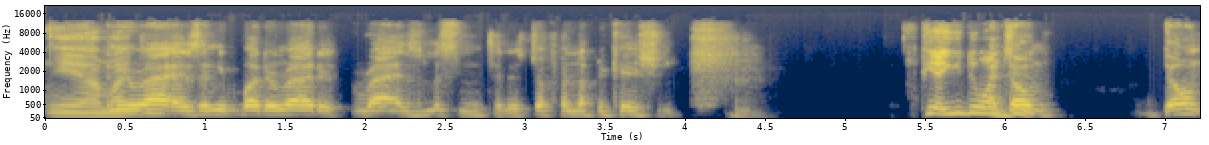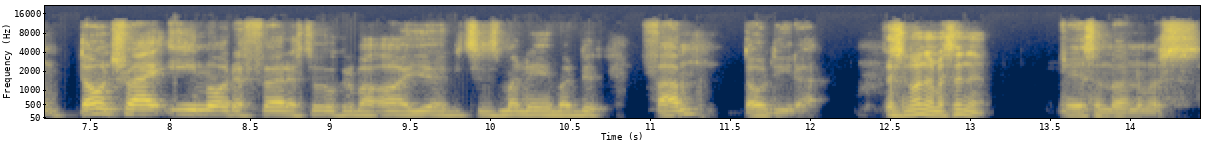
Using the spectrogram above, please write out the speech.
Yeah, I Any might. do. writers, anybody writer, writers listening to this, drop an application. Peter, you do one And too. don't don't don't try email the furthest talking about oh yeah, this is my name. I did fam, don't do that. It's anonymous, isn't it? It's anonymous.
